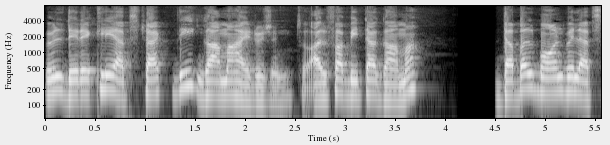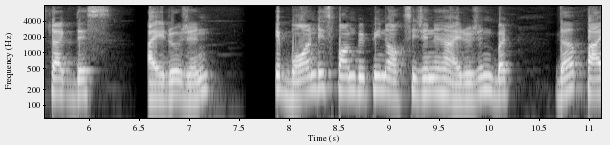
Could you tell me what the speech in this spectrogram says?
we will directly abstract the gamma hydrogen. So alpha beta gamma. Double bond will abstract this hydrogen. A bond is formed between oxygen and hydrogen but the pi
